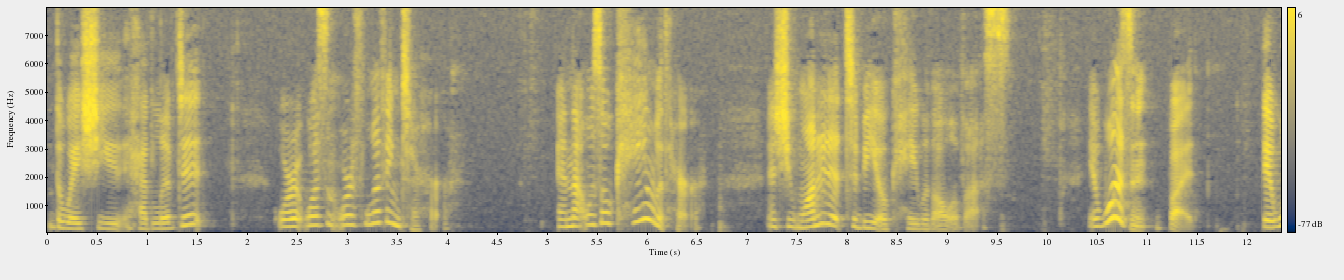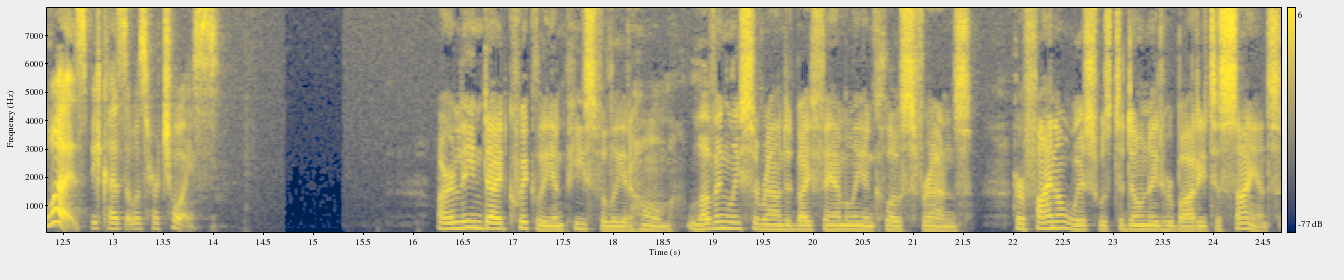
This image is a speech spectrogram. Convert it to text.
the way she had lived it or it wasn't worth living to her. And that was okay with her. And she wanted it to be okay with all of us. It wasn't, but it was because it was her choice. Arlene died quickly and peacefully at home, lovingly surrounded by family and close friends. Her final wish was to donate her body to science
